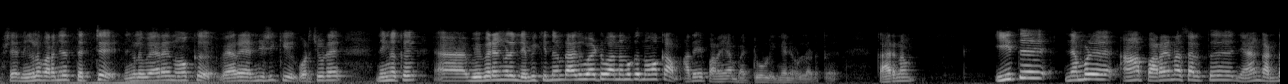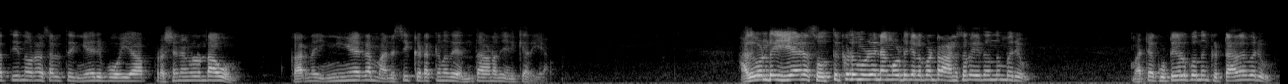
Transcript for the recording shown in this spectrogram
പക്ഷേ നിങ്ങൾ പറഞ്ഞത് തെറ്റ്. നിങ്ങൾ വേറെ നോക്ക് വേറെ അന്വേഷിക്കുക കുറച്ചുകൂടെ നിങ്ങൾക്ക് വിവരങ്ങൾ ലഭിക്കുന്നുണ്ട്. അതുമായിട്ട് വാ നമുക്ക് നോക്കാം. അതേ പറയാൻ പറ്റുള്ളൂ ഇങ്ങനെയുള്ളിടത്ത്. കാരണം ഇത് നമ്മൾ ആ പറയുന്ന സ്ഥലത്ത് ഞാൻ കണ്ടെത്തി എന്ന് പറയുന്ന സ്ഥലത്ത് ഇങ്ങേര് പോയി ആ പ്രശ്നങ്ങളുണ്ടാവും. കാരണം ഇങ്ങേരുടെ മനസ്സിൽ കിടക്കുന്നത് എന്താണെന്ന് എനിക്കറിയാം. അതുകൊണ്ട് ഇയാളെ സ്വത്തുക്കൾ മുഴുവൻ അങ്ങോട്ട് ചിലപ്പോൾ ട്രാൻസ്ഫർ ചെയ്തൊന്നും വരും. മറ്റേ കുട്ടികൾക്കൊന്നും കിട്ടാതെ വരും.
